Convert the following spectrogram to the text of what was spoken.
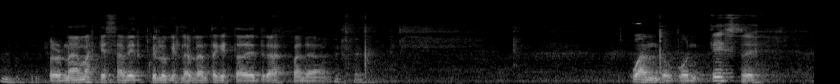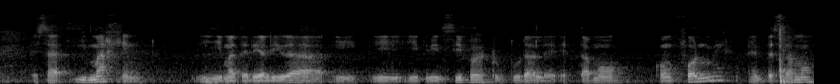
mm. pero nada más que saber qué es lo que es la planta que está detrás para cuando con ese, esa imagen y materialidad y, principios estructurales estamos conformes, empezamos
